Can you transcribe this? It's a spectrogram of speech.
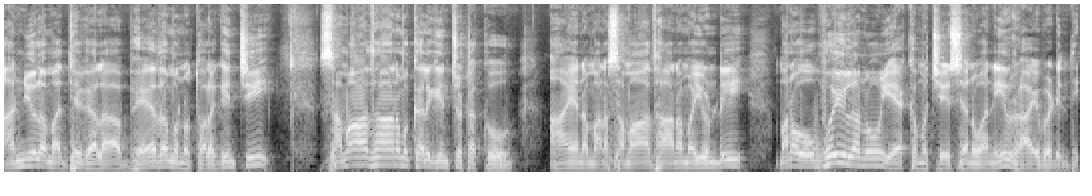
అన్యుల మధ్య గల భేదమును తొలగించి సమాధానము కలిగించుటకు ఆయన మన సమాధానమయుండి మన ఉభయులను ఏకము చేశను అని వ్రాయబడింది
